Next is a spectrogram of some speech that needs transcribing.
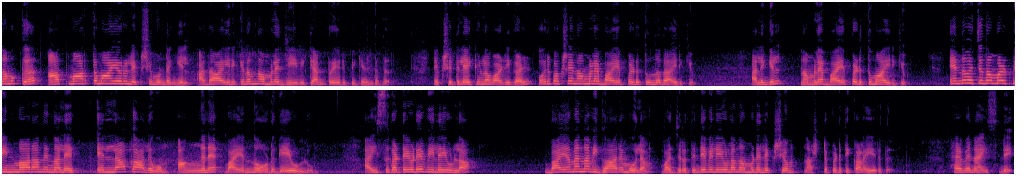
നമുക്ക് ആത്മാർത്ഥമായ ഒരു ലക്ഷ്യമുണ്ടെങ്കിൽ അതായിരിക്കണം നമ്മളെ ജീവിക്കാൻ പ്രേരിപ്പിക്കേണ്ടത്. ലക്ഷ്യത്തിലേക്കുള്ള വഴികൾ ഒരുപക്ഷെ നമ്മളെ ഭയപ്പെടുത്തുന്നതായിരിക്കും അല്ലെങ്കിൽ നമ്മളെ ഭയപ്പെടുത്തുമായിരിക്കും. എന്ന് വെച്ച് നമ്മൾ പിന്മാറാൻ നിന്നാൽ എല്ലാ കാലവും അങ്ങനെ ഭയന്നോടുകയുള്ളൂ. ഐസ് കട്ടയുടെ വിലയുള്ള ഭയമെന്ന വികാരം മൂലം വജ്രത്തിന്റെ വിലയുള്ള നമ്മുടെ ലക്ഷ്യം നഷ്ടപ്പെടുത്തി കളയരുത്. ഹാവ് എ നൈസ് ഡേ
